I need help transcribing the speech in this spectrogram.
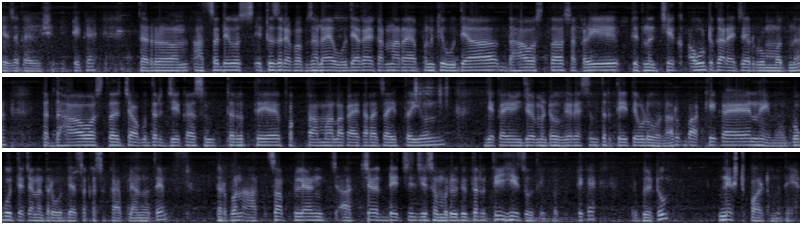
त्याचा काही विषय नाही. ठीक आहे? तर आजचा दिवस इथंच रॅपअप झाला आहे उद्या काय करणार आहे आपण की उद्या दहा वाजता सकाळी तिथनं चेक आऊट करायचं आहे रूममधनं तर दहा वाजताच्या अगोदर जे काय असेल तर ते फक्त आम्हाला काय करायचं आहे इथं येऊन जे काही एन्जॉयमेंट वगैरे असेल तर ते तेवढं होणार. बाकी काय नाही. मग बघू त्याच्यानंतर उद्याचं कसं काय प्लॅन होते तर पण आजचा प्लॅन आजच्या डेची जी समरी होती तर ती हीच होती. बघ ठीक आहे? तर भेटू नेक्स्ट पार्टमध्ये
